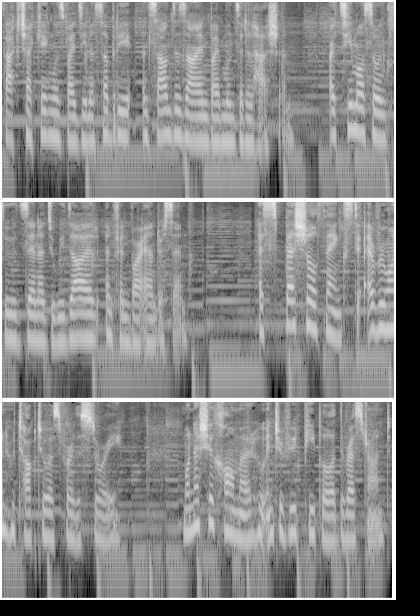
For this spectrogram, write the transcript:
Fact checking was by Deena Sabry and sound design by Monzer El-Hachem. Our team also includes Zeina Dowidar and Finbar Anderson. A special thanks to everyone who talked to us for the story. Monashi Khalmar, who interviewed people at the restaurant,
